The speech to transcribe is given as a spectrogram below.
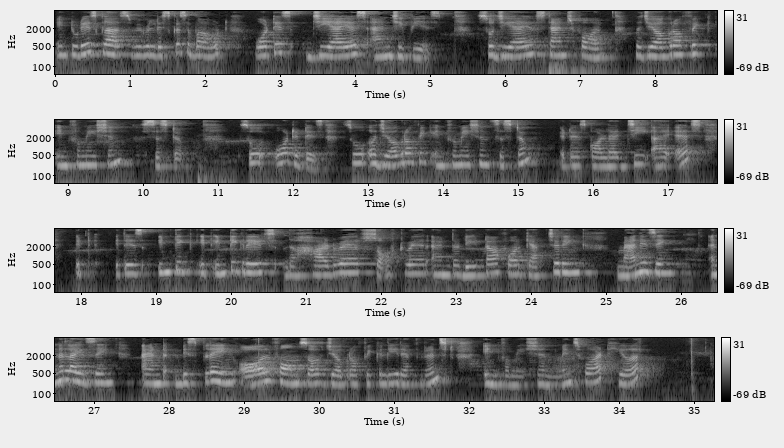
In today's class we will discuss about what is GIS and GPS. So GIS stands for the Geographic Information System. So what it is? So a Geographic Information System it is called a GIS. It it is integ- it integrates the hardware software and the data for capturing managing analyzing and displaying all forms of geographically referenced information. Means what? Here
